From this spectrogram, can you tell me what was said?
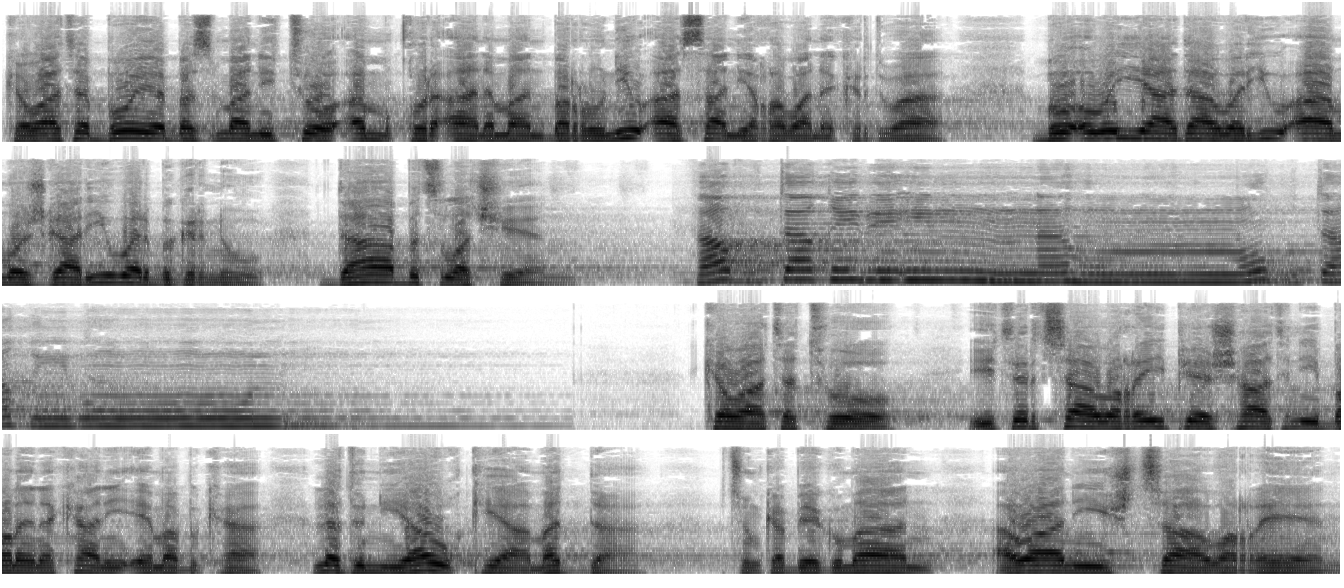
کەواتە بۆیە بە زمانی تۆ ئەم قورآنەمان بەڕوونی و ئاسانی ڕەوانە کردووە. بۆ ئەوەی یاداوەری و ئامۆژگاری وەربگرن و دا بچڵەچێن فارتقب إنهم مرتقبون کەواتە تۆ ئیتر چاوەڕێی پێشهاتنی بەڵێنەکانی ئێمە بکە لە دنیا و قیامەتدا. چونکە بێگومان ئەوانیش چاوەڕێن.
